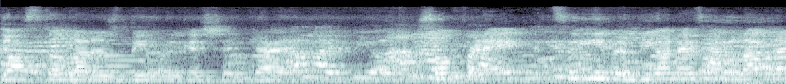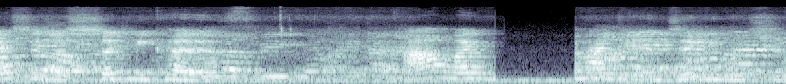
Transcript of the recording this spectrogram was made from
y'all still let us be able to get shit done. So for they to even be on that type of level, that shit just shook me because I don't like. I'm not getting jiggy with you.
